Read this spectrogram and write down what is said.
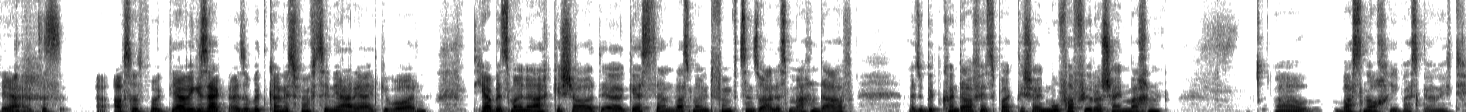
ja, das ist absolut verrückt. Ja, wie gesagt, also Bitcoin ist 15 Jahre alt geworden. Ich habe jetzt mal nachgeschaut äh, gestern, was man mit 15 so alles machen darf. Also Bitcoin darf jetzt praktisch einen Mofa-Führerschein machen. Äh, was noch? Ich weiß gar nicht.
